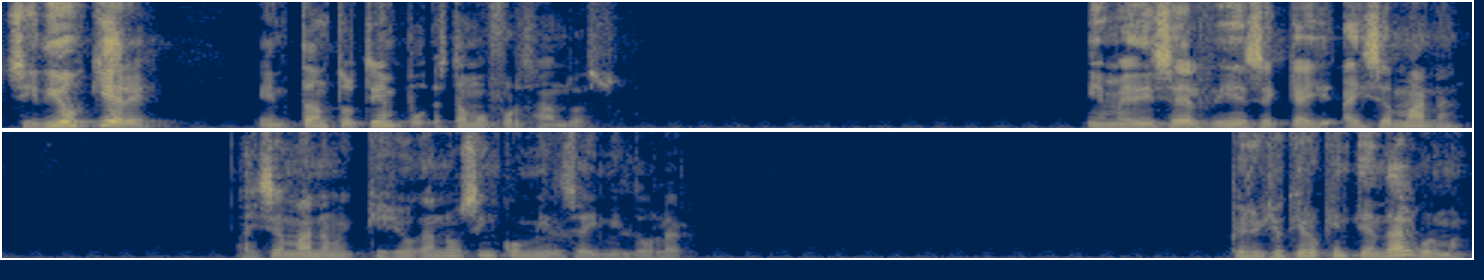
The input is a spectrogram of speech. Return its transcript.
si Dios quiere, en tanto tiempo estamos forzando eso. Y me dice él, fíjese que hay, hay semanas, hay semanas que yo gano 5 mil, 6 mil dólares. Pero yo quiero que entienda algo, hermano.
